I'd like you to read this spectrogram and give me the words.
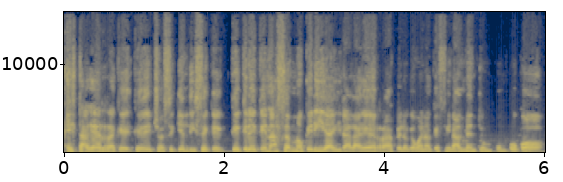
esta guerra, que, que de hecho Ezequiel dice que, que cree que Nasser no quería ir a la guerra, pero que bueno, que finalmente un, un poco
